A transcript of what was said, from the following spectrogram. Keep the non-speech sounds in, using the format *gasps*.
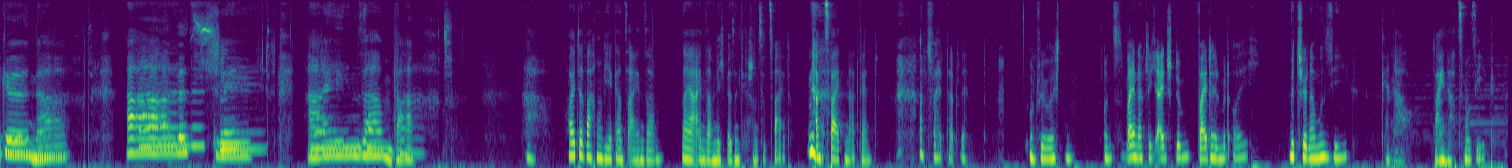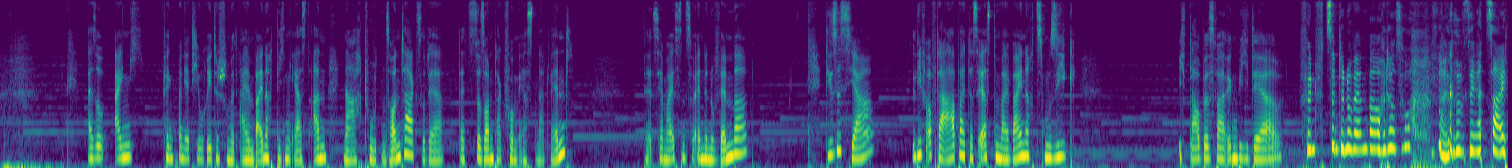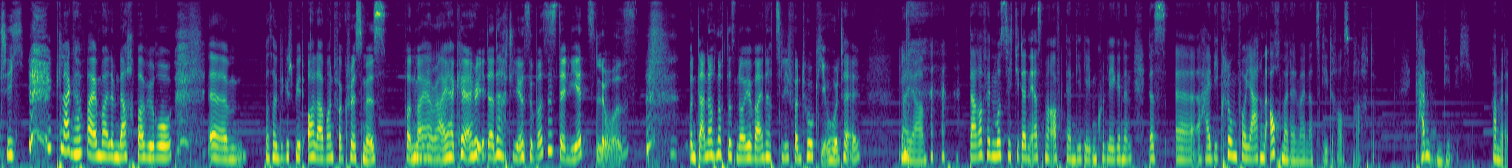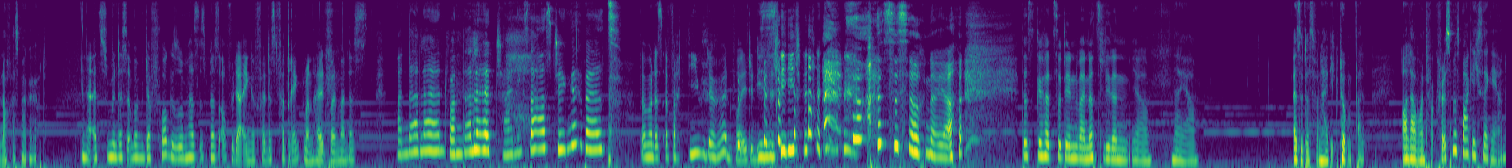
heilige Nacht, alles schläft, einsam wacht. Ah, Heute wachen wir ganz einsam. Naja, einsam nicht, wir sind ja schon zu zweit. Am *laughs* zweiten Advent. Am zweiten Advent. Und wir möchten uns weihnachtlich einstimmen, weiterhin mit euch, mit schöner Musik. Genau, Weihnachtsmusik. Also eigentlich fängt man ja theoretisch schon mit allem Weihnachtlichen erst an, nach Toten Sonntag, so der letzte Sonntag vorm ersten Advent. Der ist ja meistens so Ende November. Dieses Jahr lief auf der Arbeit das erste Mal Weihnachtsmusik. Ich glaube, es war irgendwie der 15. November oder so. *laughs* Also sehr zeitig. Klang auf einmal im Nachbarbüro. Ähm, was haben die gespielt? All I Want for Christmas von Mariah Carey. Da dachte ich so, was ist denn jetzt los? Und dann auch noch das neue Weihnachtslied von Tokyo Hotel. Naja. *laughs* Daraufhin musste ich die dann erstmal aufklären, die lieben Kolleginnen, dass äh, Heidi Klum vor Jahren auch mal ein Weihnachtslied rausbrachte. Kannten die nicht. Haben wir dann auch erstmal gehört. Ja, als du mir das aber wieder vorgesungen hast, ist mir das auch wieder eingefallen. Das verdrängt man halt, weil man das, Wonderland, Wonderland, Shining Stars, Jingle Bells. Weil man das einfach nie wieder hören wollte, dieses *laughs* Lied. Das ist auch, naja. Das gehört zu den Weihnachtsliedern, ja, naja. Also das von Heidi Klum, weil All I Want for Christmas mag ich sehr gerne.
